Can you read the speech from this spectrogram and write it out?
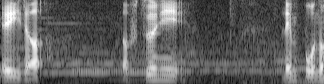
エイダ。あ、普通に、連邦の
